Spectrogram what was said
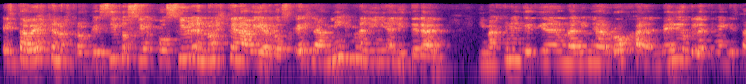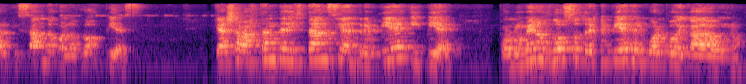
Esta vez que nuestros piecitos, si es posible, no estén abiertos, es la misma línea literal. Imaginen que tienen una línea roja en el medio que la tienen que estar pisando con los dos pies. Que haya bastante distancia entre pie y pie, por lo menos dos o tres pies del cuerpo de cada uno.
